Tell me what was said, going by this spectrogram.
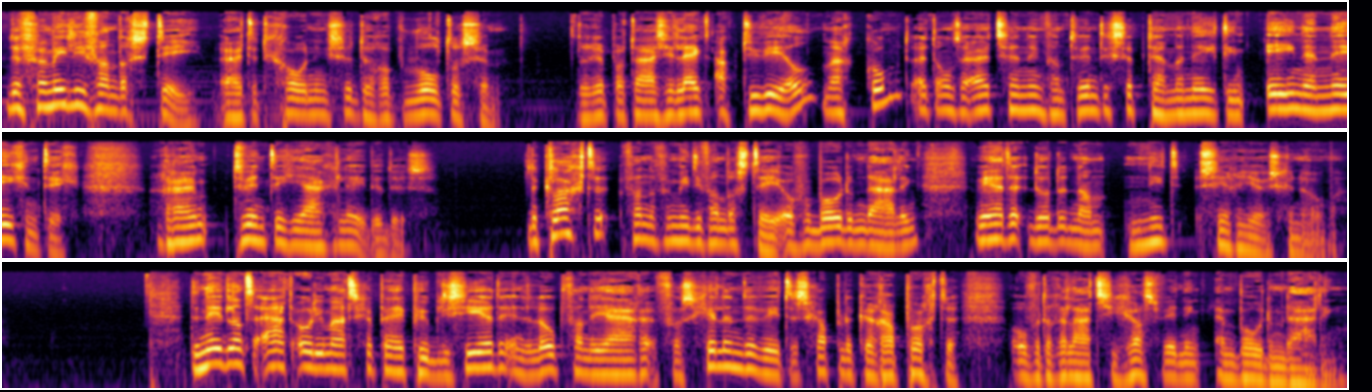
De familie van der Stee uit het Groningse dorp Woltersum. De reportage lijkt actueel, maar komt uit onze uitzending van 20 september 1991. Ruim 20 jaar geleden dus. De klachten van de familie van der Stee over bodemdaling... werden door de NAM niet serieus genomen. De Nederlandse aardoliemaatschappij publiceerde in de loop van de jaren... verschillende wetenschappelijke rapporten over de relatie gaswinning en bodemdaling.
